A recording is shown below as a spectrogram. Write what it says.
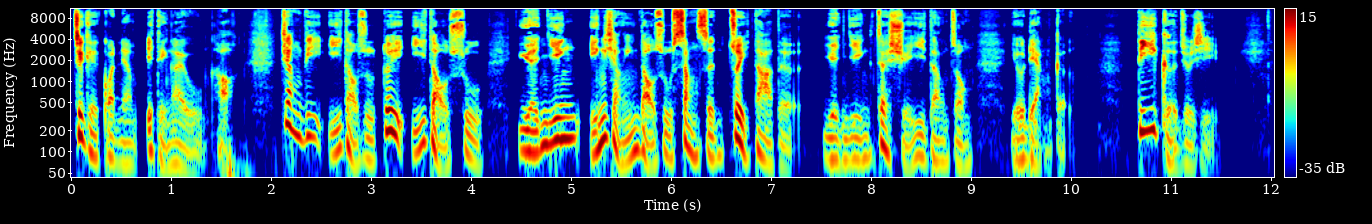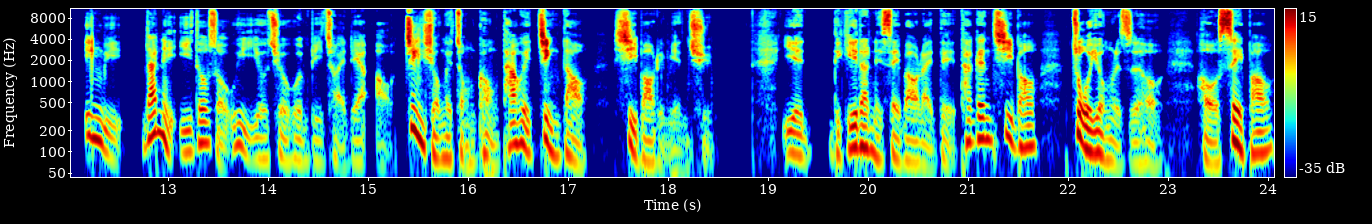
这个观念一定要有好。降低胰岛素对胰岛素原因影响胰岛素上升最大的。原因在血液当中有两个，第一个就是因为咱的胰岛素为要求分泌出来了后，正常的状况，它会进到细胞里面去，也离开咱的细胞来对，它跟细胞作用了之后，和细胞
